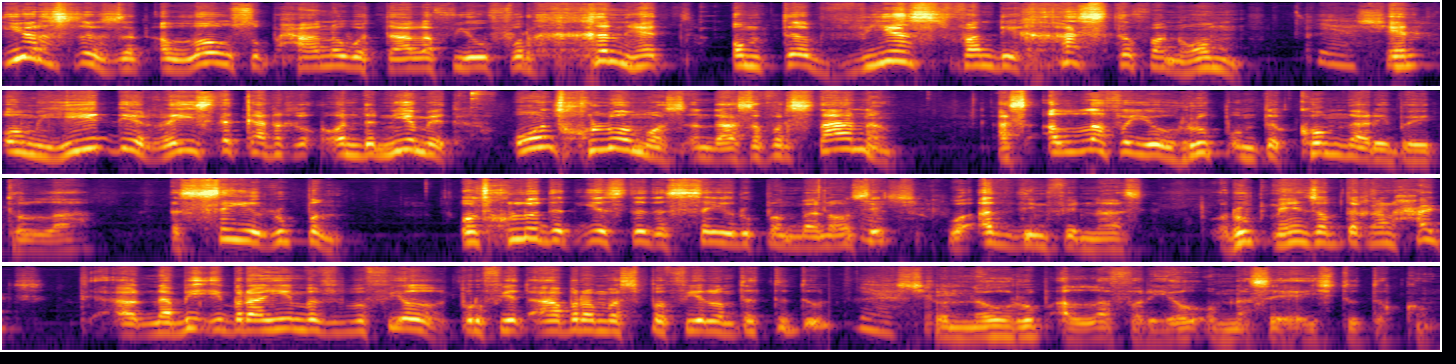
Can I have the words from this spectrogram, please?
Eerstens dat Allah subhanahu wa ta'ala vir jou vergun het om te wees van die gaste van hom. Ja, Sheikh. En om hierdie reis te kan onderneem het. Ons glo mos en daar's 'n verstaaning. As Allah vir jou roep om te kom na die Baitullah, is sy roeping. Ons glo dit eerste dis sy roeping wanneer ons sê wa adzin fi nas. Roep mense om te gaan hajj. Nabi Ibrahim was beveel, profeet Abraham was beveel om dit te doen. Ja, Sheikh. So nou roep Allah vir jou om na sy huis toe te kom.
